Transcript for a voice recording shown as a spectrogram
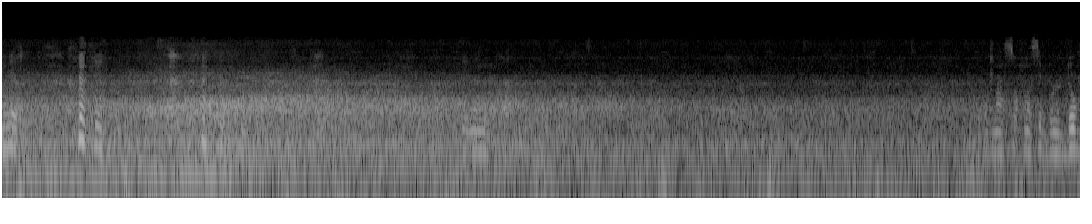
camera. Pumasok na si Bulldog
